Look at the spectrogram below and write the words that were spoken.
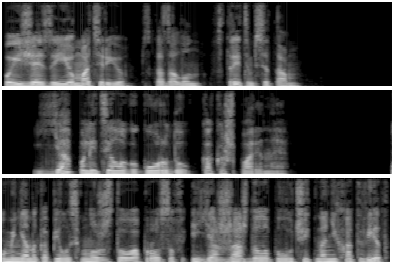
«Поезжай за ее матерью», — сказал он, — «встретимся там». Я полетела к городу, как ошпаренная. У меня накопилось множество вопросов, и я жаждала получить на них ответ,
